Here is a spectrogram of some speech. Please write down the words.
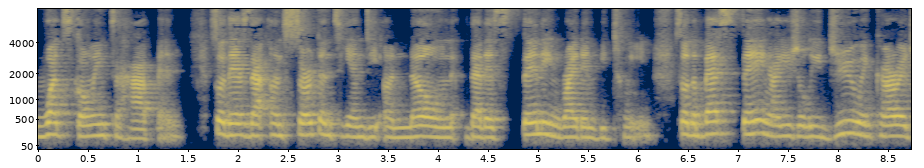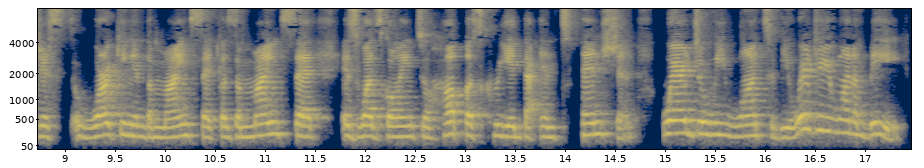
what's going to happen. So there's that uncertainty and the unknown that is standing right in between. So the best thing I usually do encourage is working in the mindset because the mindset is what's going to help us create that intention. Where do we want to be? Where do you want to be?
